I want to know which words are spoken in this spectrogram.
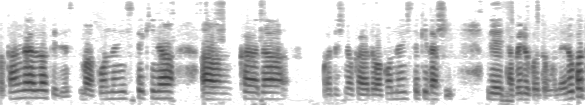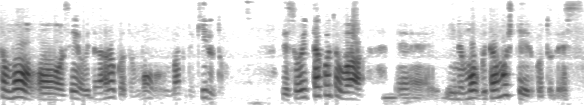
は考えるわけです。まあこんなに素敵なあ体私の体はこんなに素敵だし。で食べることも寝ることもお生を営むこともうまくできると。でそういったことは、えー犬も豚もしていることです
